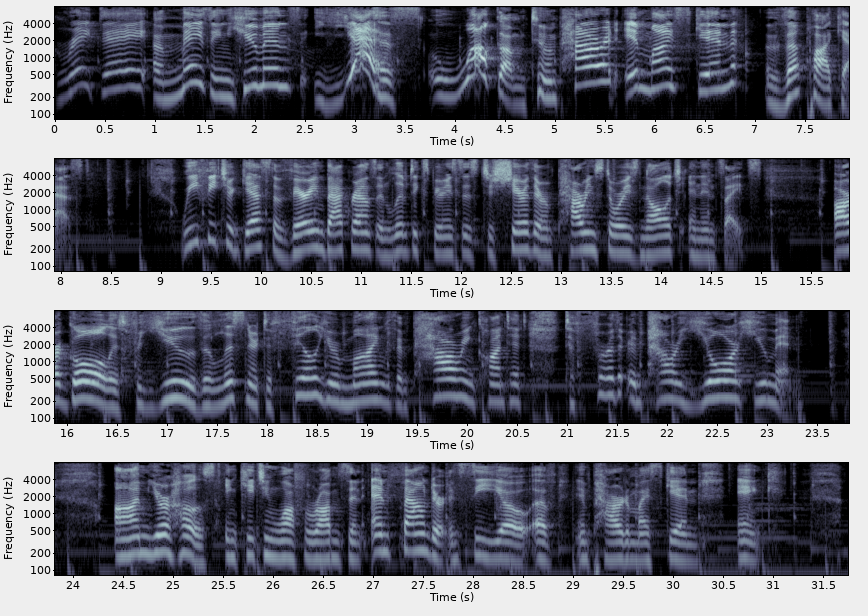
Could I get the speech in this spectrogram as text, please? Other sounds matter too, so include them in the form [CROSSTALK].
Great day, amazing humans. Yes. Welcome to Empowered in My Skin, the podcast. We feature guests of varying backgrounds and lived experiences to share their empowering stories, knowledge, and insights. Our goal is for you, the listener, to fill your mind with empowering content to further empower your human. I'm your host, Nkechi Nwafor Robinson, and founder and CEO of Empowered in My Skin, Inc.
